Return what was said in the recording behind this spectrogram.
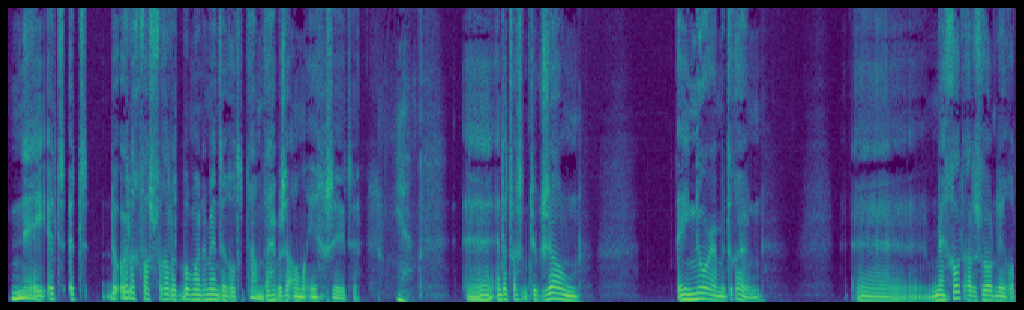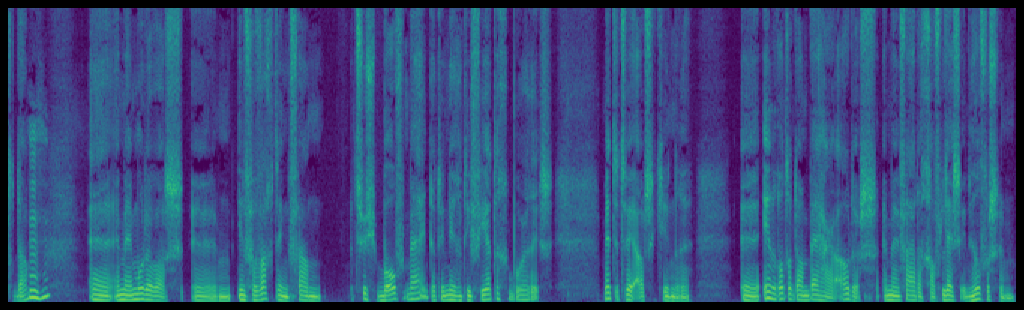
Nee, het, het, de oorlog was vooral het bombardement in Rotterdam. Daar hebben ze allemaal in gezeten. Ja. en dat was natuurlijk zo'n enorme dreun. Uh, mijn grootouders woonden in Rotterdam. Mm -hmm. uh, en mijn moeder was uh, in verwachting van het zusje boven mij... dat in 1940 geboren is, met de twee oudste kinderen... in Rotterdam bij haar ouders. En mijn vader gaf les in Hilversum.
